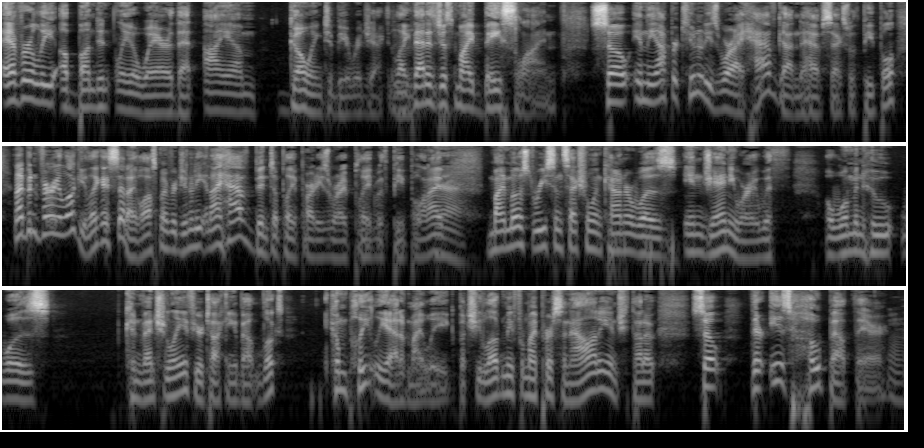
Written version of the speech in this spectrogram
everly abundantly aware that I am going to be rejected. Like mm-hmm. that is just my baseline. So in the opportunities where I have gotten to have sex with people, and I've been very lucky. Like I said, I lost my virginity and I have been to play parties where I've played with people. And I Yeah. my most recent sexual encounter was in January with a woman who was conventionally, if you're talking about looks, completely out of my league, but she loved me for my personality and she thought I, so there is hope out there, mm.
